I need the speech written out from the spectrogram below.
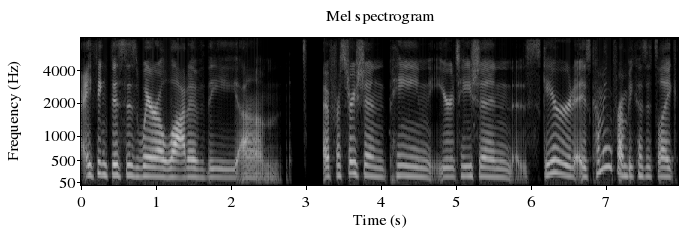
I think this is where a lot of the um, frustration, pain, irritation, scared is coming from because it's like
